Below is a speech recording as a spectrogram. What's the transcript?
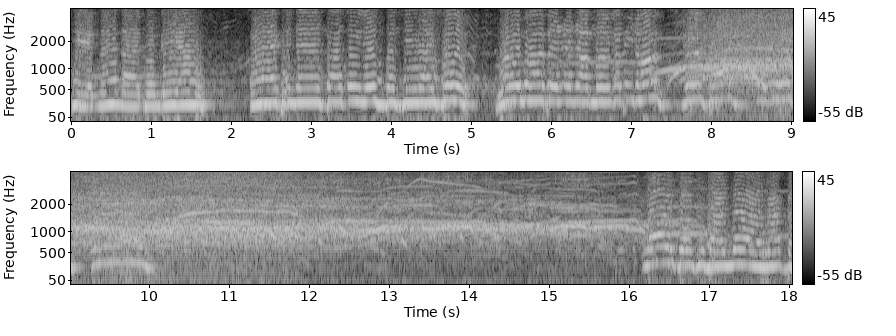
เขตแม้แต่คนเดียว แต่คะแนนปาร์ตี้ลิสต์บัญชีรายชื่อเรามาเป็นอันดับหนึ่งครับพี่น้องหนึ่งสองตบมือค แล้วคนสุพรรณน่ารักแบ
